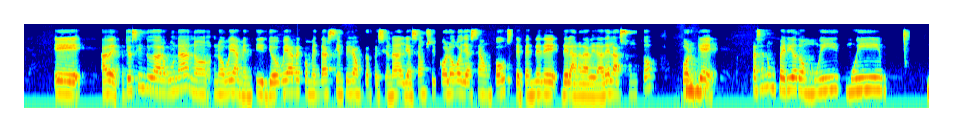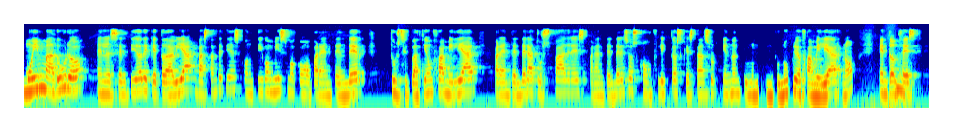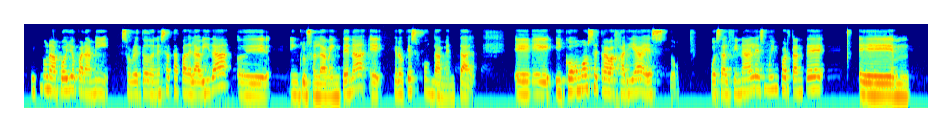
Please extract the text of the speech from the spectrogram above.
a ver, yo sin duda alguna no, no, voy a mentir, yo voy a recomendar siempre ir a un profesional, ya sea un psicólogo, ya sea un coach, depende de, la gravedad del asunto, porque estás en un periodo muy, muy muy maduro en el sentido de que todavía bastante tienes contigo mismo como para entender tu situación familiar, para entender a tus padres, para entender esos conflictos que están surgiendo en tu, núcleo familiar, ¿no? Entonces, es un apoyo para mí, sobre todo en esa etapa de la vida, eh, incluso en la veintena, eh, creo que es fundamental. Eh, ¿Y cómo se trabajaría esto? Pues al final es muy importante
